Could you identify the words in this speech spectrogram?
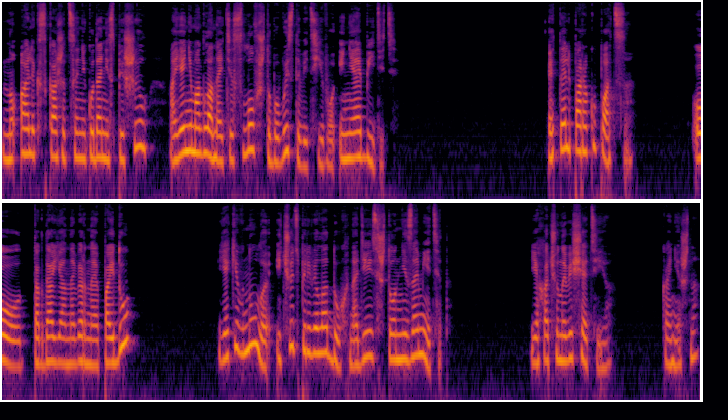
Но Алекс, кажется, никуда не спешил, а я не могла найти слов, чтобы выставить его и не обидеть. «Этель, пора купаться». «О, тогда я, наверное, пойду?» Я кивнула и чуть перевела дух, надеясь, что он не заметит. «Я хочу навещать ее». «Конечно».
